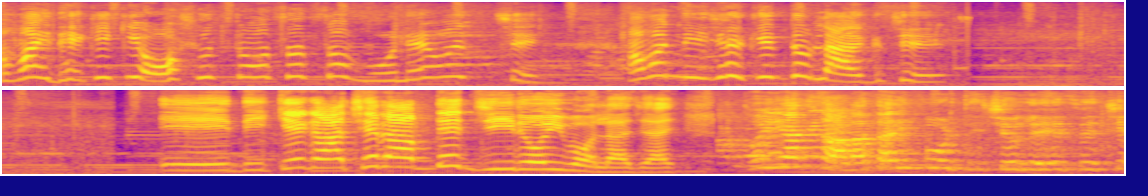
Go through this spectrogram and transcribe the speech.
আমায় দেখে কি অসুস্থ অসুস্থ মনে হচ্ছে? আমার নিজের কিন্তু লাগছে। এদিকে গাছের আপডেট জিরোই বলা যায়। ওই আর তাড়াতাড়ি পড়তে চলে এসেছে।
